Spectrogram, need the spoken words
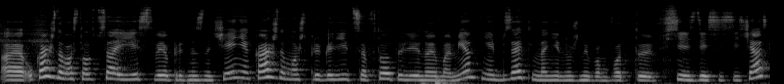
А, у каждого столбца есть свое предназначение, каждый может пригодиться в тот или иной момент, не обязательно они нужны вам вот э, все здесь и сейчас,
